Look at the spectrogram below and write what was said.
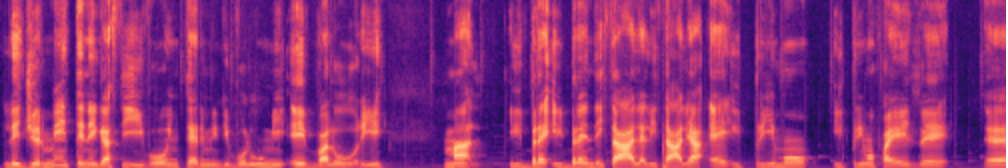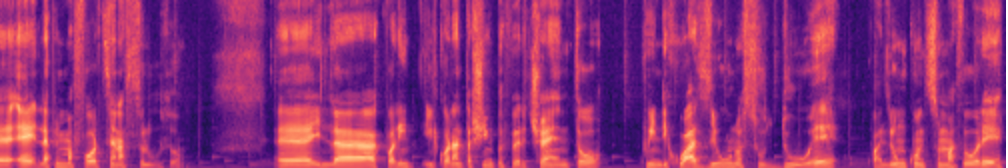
leggermente negativo in termini di volumi e valori, ma il, bre- il brand Italia, l'Italia è il primo, il primo paese, eh, è la prima forza in assoluto. Eh, il, il 45%, quindi quasi uno su due, quasi un consumatore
